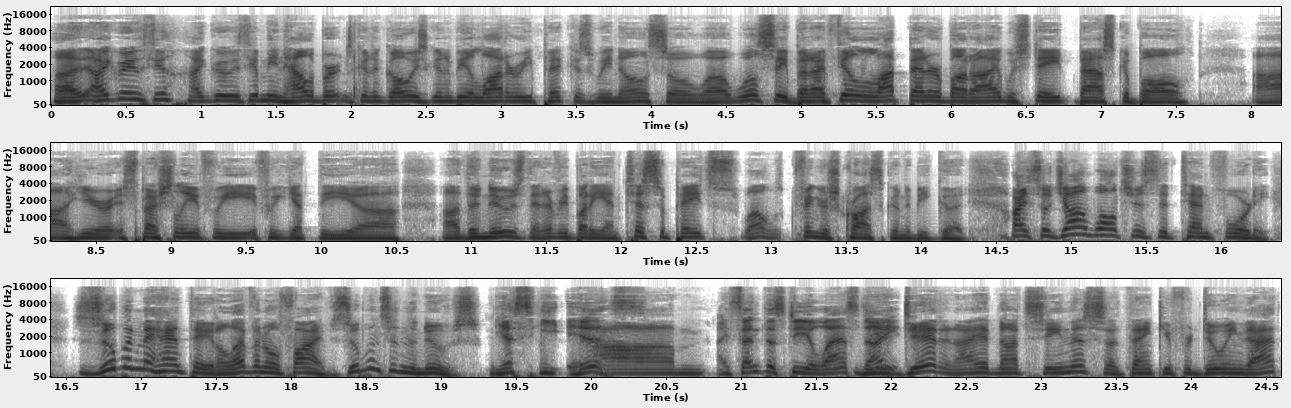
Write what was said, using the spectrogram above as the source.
Uh, I agree with you. I agree with you. I mean, Halliburton's going to go. He's going to be a lottery pick, as we know. So uh, we'll see. But I feel a lot better about Iowa State basketball uh, here, especially if we if we get the uh, uh, the news that everybody anticipates. Well, fingers crossed, it's going to be good. All right. So John Walters at ten forty. Zubin Mehenti at eleven oh five. Zubin's in the news. Yes, he is. Um, I sent this to you last You night. did, and I had not seen this. So thank you for doing that.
